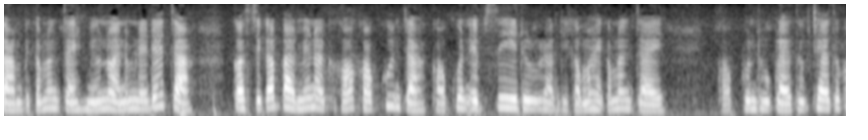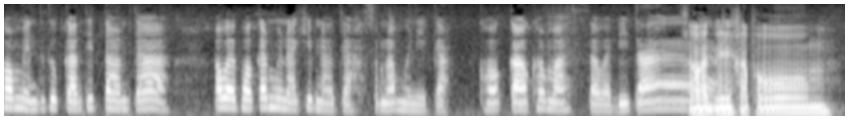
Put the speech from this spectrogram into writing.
ตามเป็นกำลังใจให้หมิวหน่อยนำแน่เด้อจ้าก่อนสิกลับบ้านแมวหน่อยก็ขอขอบคุณจ้าขอบคุณ FC ทุกท่านที่เข้ามาให้กำลังใจขอบคุณทุกไลค์ทุกแชร์ทุกคอมเมนต์ทุกๆการติดตามจ้า เอาไว้พอกันมือหนาคลิปหน้าจ้ะสำหรับมือนี้กะ ขอกล่าวคำว่า สวัสดีจ้า สวัสดีครับผม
